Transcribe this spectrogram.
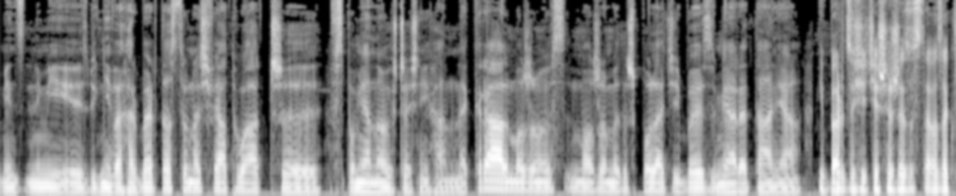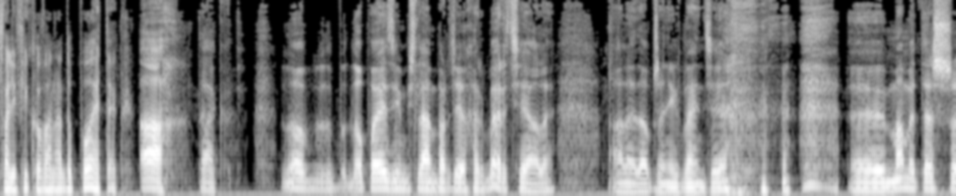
między innymi Zbigniewa Herberta Struna Światła, czy wspomnianą już wcześniej Hannę Kral możemy, możemy też polecić, bo jest w miarę tania. I bardzo się cieszę, że została zakwalifikowana do poetek. A, tak. No, o poezji myślałem bardziej o Herbercie, ale ale dobrze, niech będzie. E, mamy też e,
